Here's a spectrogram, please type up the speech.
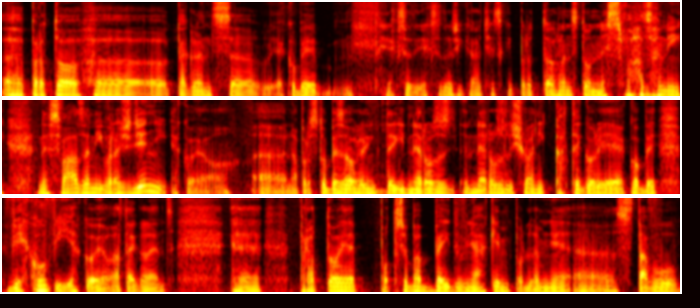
Eh, proto eh, takhle, jakoby, jak se, jak se to říká česky, pro tohle to nesvázaný, nesvázaný vraždění, jako jo, naprosto bezohledný, který neroz, nerozlišuje ani kategorie jakoby věkový, jako jo, a takhle. Proto je potřeba být v nějakém, podle mě, stavu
